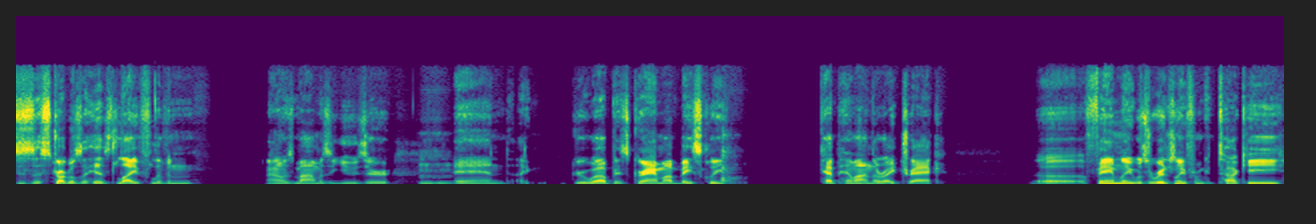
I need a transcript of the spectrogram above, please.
just the struggles of his life living. I know his mom was a user Mhm. and like grew up. His grandma basically kept him on the right track. Uh, family was originally from Kentucky,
